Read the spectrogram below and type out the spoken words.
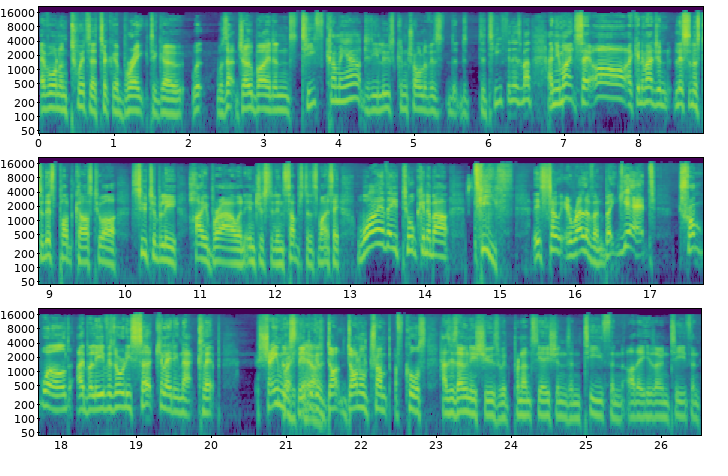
everyone on Twitter took a break to go, was that Joe Biden's teeth coming out? Did he lose control of his the, the, teeth in his mouth? And you might say, oh, I can imagine listeners to this podcast who are suitably highbrow and interested in substance might say, why are they talking about teeth? It's so irrelevant. But yet, Trump World, I believe, is already circulating that clip shamelessly right, because Don- Donald Trump, of course, has his own issues with pronunciations and teeth and are they his own teeth and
